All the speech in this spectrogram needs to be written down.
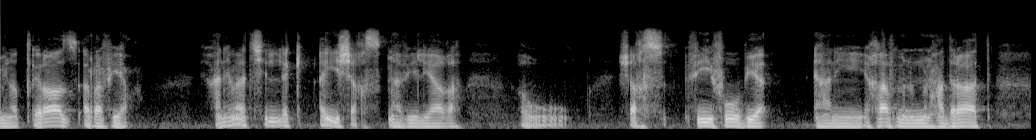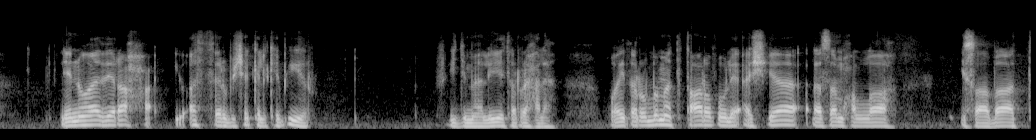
من الطراز الرفيع. يعني ما تشلك أي شخص ما فيه لياقة أو شخص فيه فوبيا يعني يخاف من المنحدرات لأنه هذه راح يؤثر بشكل كبير في جمالية الرحلة. وأيضا ربما تتعرضوا لأشياء لا سمح الله إصابات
